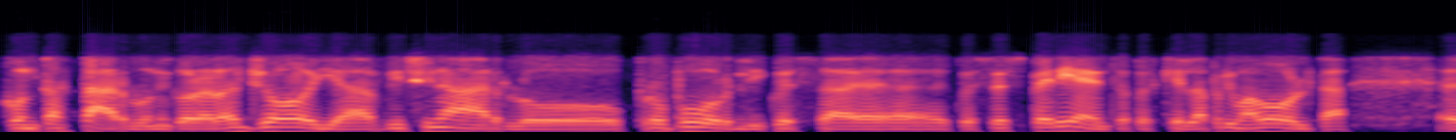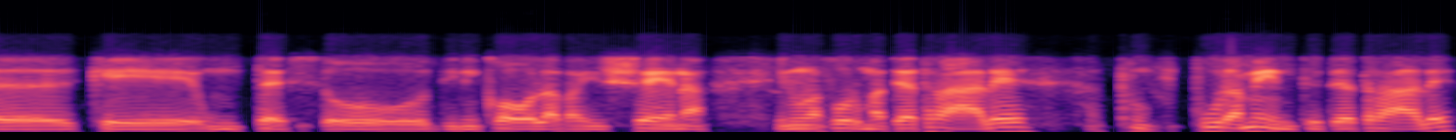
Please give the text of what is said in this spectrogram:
contattarlo Nicola La Gioia, avvicinarlo, proporgli questa, eh, questa esperienza perché è la prima volta eh, che un testo di Nicola va in scena in una forma teatrale, puramente teatrale,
